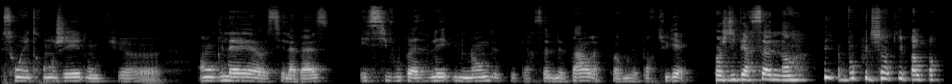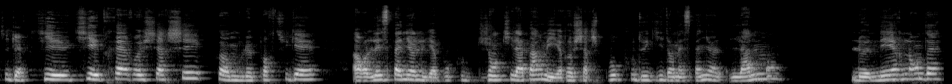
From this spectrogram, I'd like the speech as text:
sont étrangers, donc euh, anglais, c'est la base. Et si vous parlez une langue que personne ne parle, comme le portugais. Quand je dis personne, non, il y a beaucoup de gens qui parlent portugais, qui est, qui est très recherché, comme le portugais. Alors, l'espagnol, il y a beaucoup de gens qui la parlent, mais ils recherchent beaucoup de guides en espagnol. L'allemand, le néerlandais,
